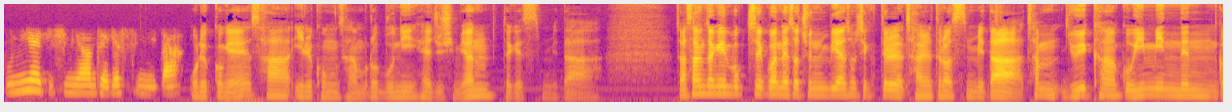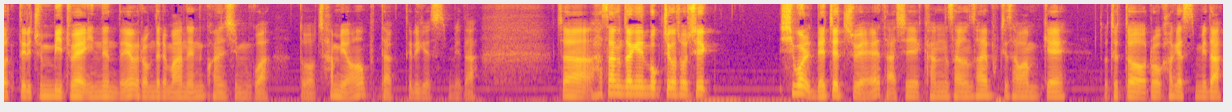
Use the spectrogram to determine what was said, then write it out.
문의해 주시면 되겠습니다. 560-4103으로 문의해 주시면 되겠습니다. 자, 상장인 복지관에서 준비한 소식들 잘 들었습니다. 참 유익하고 의미 있는 것들이 준비되어 있는데요. 여러분들의 많은 관심과 또 참여 부탁드리겠습니다. 자, 하상장인 복지관 소식 10월 넷째 주에 다시 강사은 사회복지사와 함께 또 듣도록 하겠습니다.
